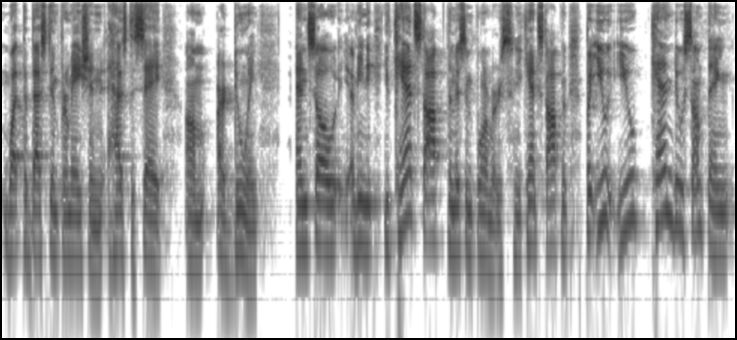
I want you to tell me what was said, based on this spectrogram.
what the best information has to say um, are doing. And so, I mean, you can't stop the misinformers. You can't stop them, but you you can do something.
